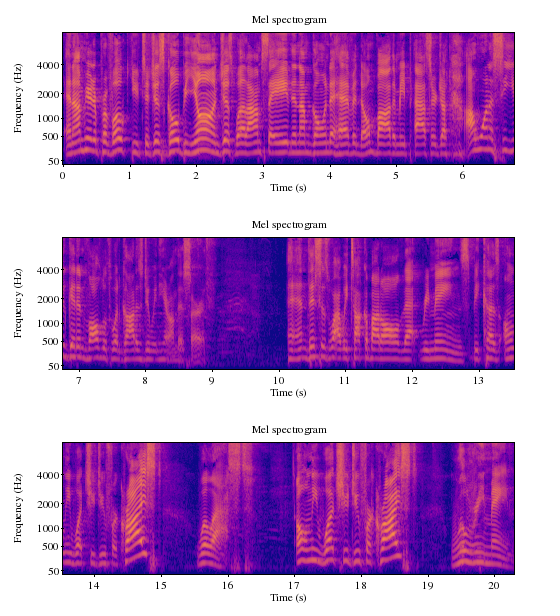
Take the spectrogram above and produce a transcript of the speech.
And I'm here to provoke you to just go beyond just, well, I'm saved and I'm going to heaven. Don't bother me, Pastor Josh. I want to see you get involved with what God is doing here on this earth. And this is why we talk about all that remains, because only what you do for Christ will last. Only what you do for Christ will remain.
